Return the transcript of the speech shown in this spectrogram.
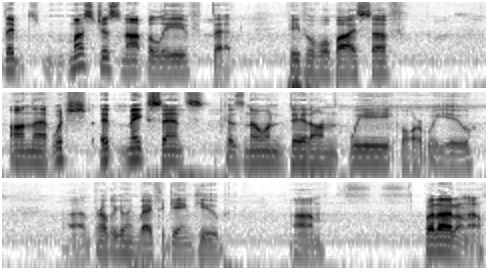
they must just not believe that people will buy stuff on that, which it makes sense because no one did on Wii or Wii U. Uh, probably going back to GameCube. Um, but I don't know.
